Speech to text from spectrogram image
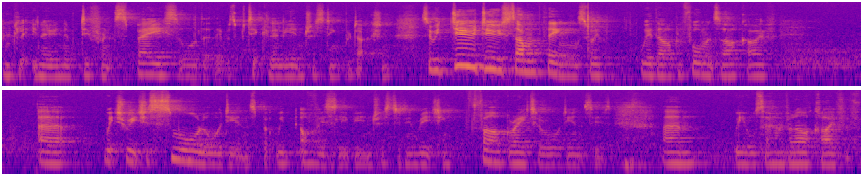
complete, you know, in a different space or that it was a particularly interesting production. So we do do some things with, with our performance archive uh, which reach a small audience, but we'd obviously be interested in reaching far greater audiences. Um, we also have an archive of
